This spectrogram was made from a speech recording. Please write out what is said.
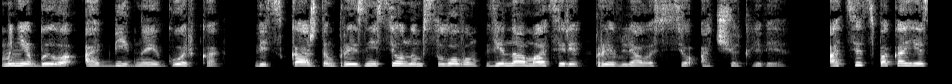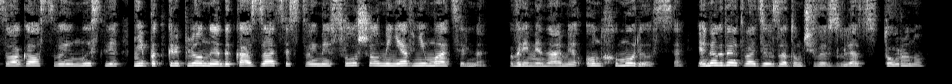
Мне было обидно и горько, ведь с каждым произнесенным словом вина матери проявлялась все отчетливее. Отец, пока я излагал свои мысли, не подкрепленные доказательствами, слушал меня внимательно, Временами он хмурился, иногда отводил задумчивый взгляд в сторону,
